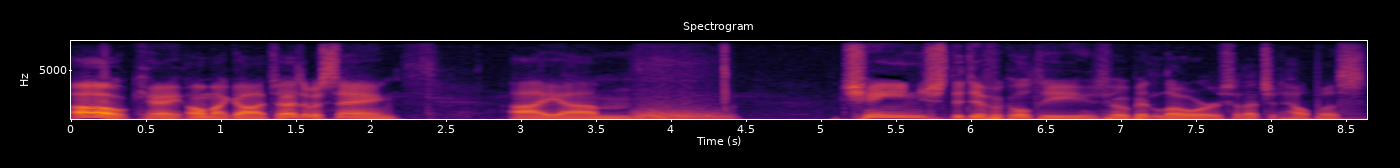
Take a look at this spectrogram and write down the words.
Okay. Oh my god. So as I was saying, I um changed the difficulty to a bit lower, so that should help us.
